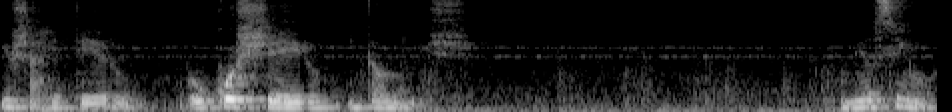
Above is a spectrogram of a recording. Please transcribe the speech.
E o charreteiro, o cocheiro, então diz: Meu senhor,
